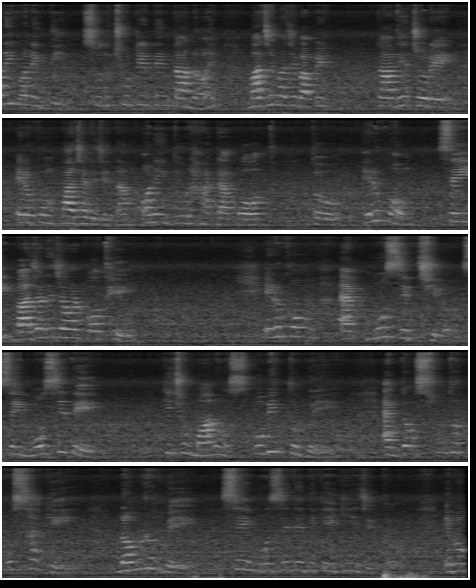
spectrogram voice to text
অনেক অনেক দিন। শুধু ছুটির দিন তা নয়, মাঝে মাঝে বাপের কাঁধে চড়ে এরকম বাজারে যেতাম। অনেক দূর হাঁটা পথ, তো এরকম সেই বাজারে যাওয়ার পথে এরকম এক মসজিদ ছিল। সেই মসজিদে কিছু মানুষ পবিত্র হয়ে, একদম সুন্দর পোশাকে নম্র হয়ে সেই মসজিদের দিকে এগিয়ে যেত এবং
